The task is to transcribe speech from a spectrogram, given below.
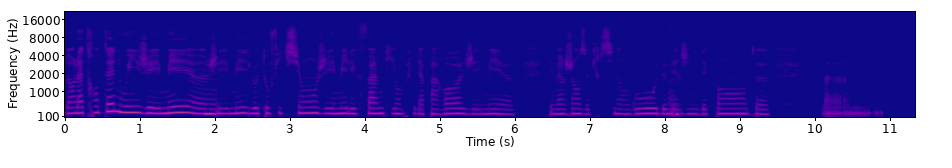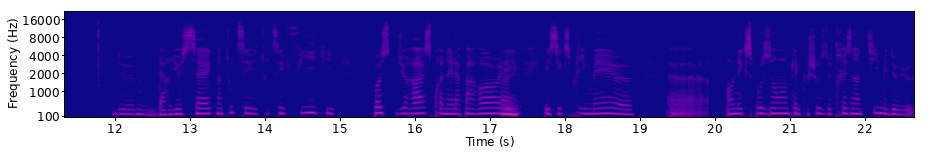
Dans la trentaine, oui, j'ai aimé, euh, Mm. j'ai aimé l'autofiction, j'ai aimé les femmes qui ont pris la parole, j'ai aimé euh, l'émergence de Christine Angot, de Mm. Virginie Despentes, euh, de Dariussec, enfin toutes ces, toutes ces filles qui, post-Duras, prenaient la parole et, Ouais. et s'exprimaient en exposant quelque chose de très intime et de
